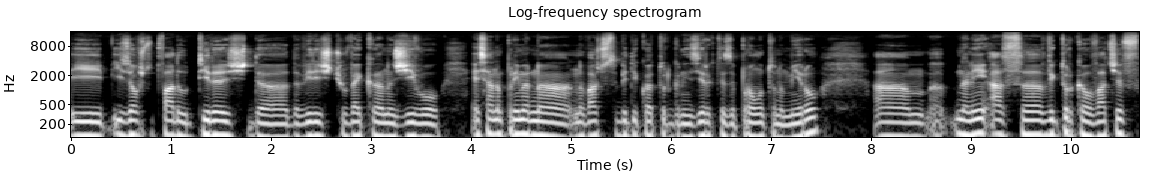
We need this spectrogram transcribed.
и изобщо това да отидеш, да, да видиш човека на живо. Е сега, например, на, на вашето събитие, което организирахте за промото на Миро, а, нали, аз, Виктор Калвачев,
